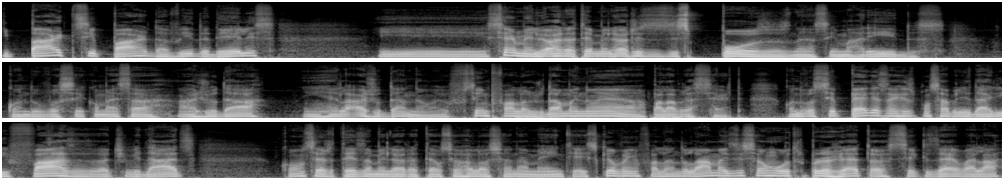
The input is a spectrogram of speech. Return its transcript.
E participar da vida deles e ser melhor, até melhores esposos, né? Assim, maridos. Quando você começa a ajudar, em, ajudar não, eu sempre falo ajudar, mas não é a palavra certa. Quando você pega essa responsabilidade e faz as atividades, com certeza melhora até o seu relacionamento. É isso que eu venho falando lá, mas isso é um outro projeto. Se você quiser, vai lá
